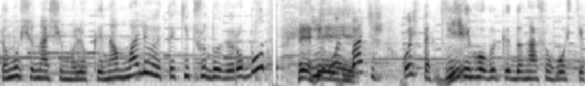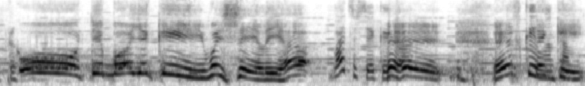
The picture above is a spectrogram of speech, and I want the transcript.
Тому що наші малюки нам малюють такі чудові роботи. І ось бачиш, ось такі Є. сніговики до нас у гості приходять. О, ти бо який веселий, га? Бачиш, який гарний. Хе-хе. з ким він такий.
